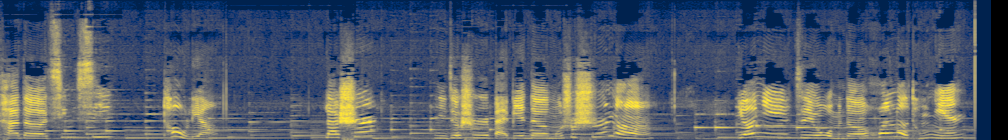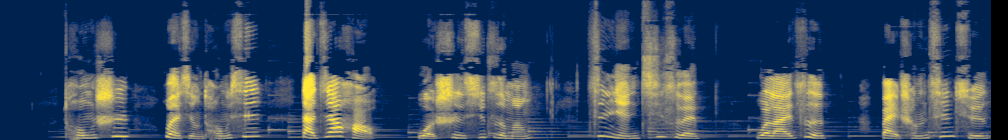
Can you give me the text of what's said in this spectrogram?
擦得清晰透亮。老师，你就是百变的魔术师呢，有你就有我们的欢乐童年。童诗唤醒童心。大家好，我是徐子萌，今年七岁，我来自百城千群，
